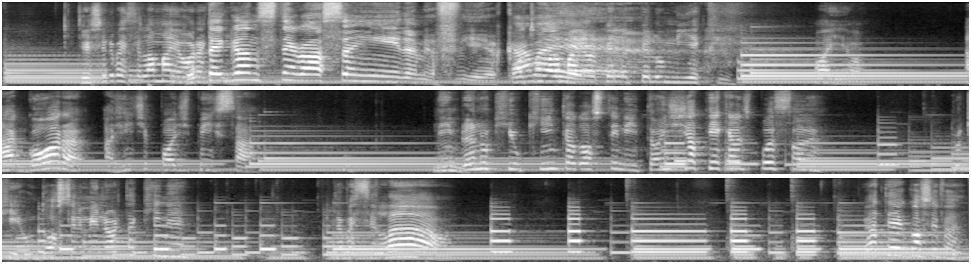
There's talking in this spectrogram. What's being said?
O terceiro vai ser lá maior Tô aqui. pegando esse negócio ainda, meu filho. Outro Calma lá aí. maior pelo, pelo Mi aqui. Olha aí, ó. Agora a gente pode pensar. Lembrando que o quinto é o Dó sustenido. Então a gente já tem aquela disposição, né? Porque o Dó sustenido menor tá aqui, né? Então vai ser lá, ó. Eu até gosto de fazer.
